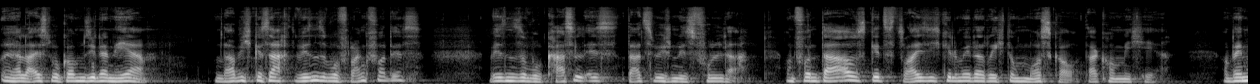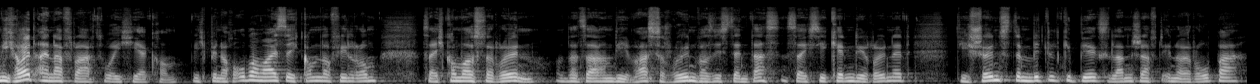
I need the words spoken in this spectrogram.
Herr Leist, wo kommen Sie denn her? Und da habe ich gesagt, wissen Sie, wo Frankfurt ist? Wissen Sie, wo Kassel ist? Dazwischen ist Fulda. Und von da aus geht's 30 Kilometer Richtung Moskau. Da komme ich her. Und wenn mich heute einer fragt, wo ich herkomme, ich bin auch Obermeister, ich komme noch viel rum, sage ich, komme aus der Rhön. Und dann sagen die, was, Rhön, was ist denn das? Sag ich, Sie kennen die Rhön nicht. Die schönste Mittelgebirgslandschaft in Europa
